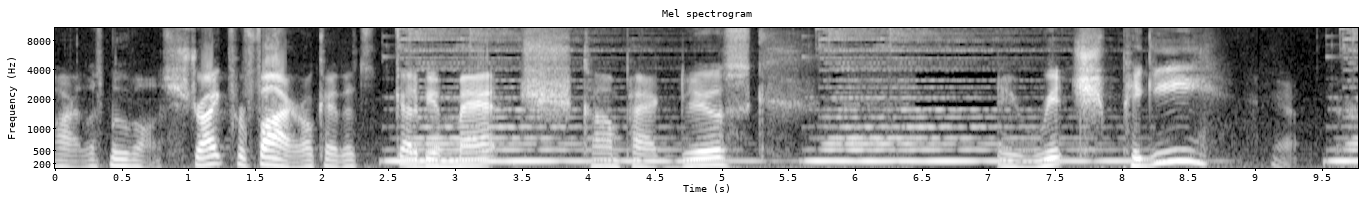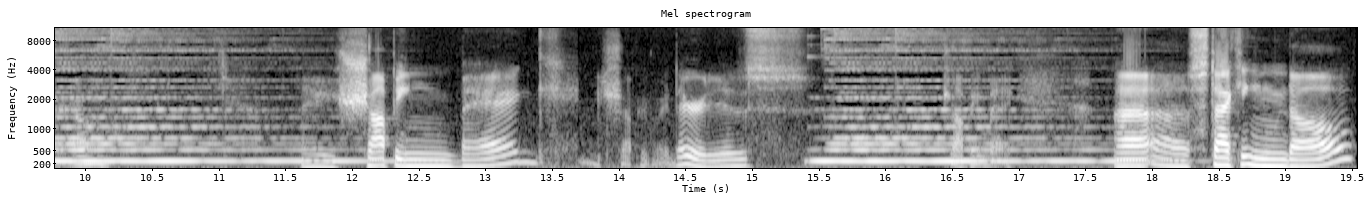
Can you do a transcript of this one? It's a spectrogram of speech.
All right, let's move on. Strike for fire. Okay, that's got to be a match. Compact disc. A rich piggy. Yeah, there we go. A shopping bag. Shopping bag. There it is. Shopping bag. Uh, a stacking doll.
